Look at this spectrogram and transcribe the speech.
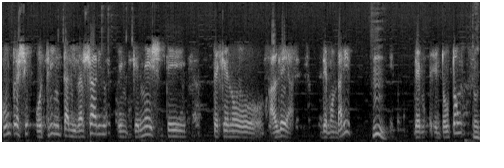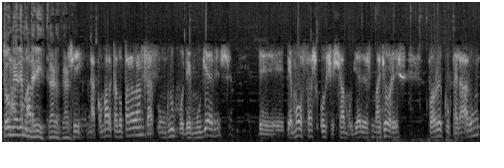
cúmplese o 30 aniversario en que neste pequeno aldea de Mondariz mm. de, en Toutón Toutón é de Mondariz, claro, claro sí, na comarca do Paradanta un grupo de mulleres de, de mozas, hoxe xa mulleres maiores por recuperaron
